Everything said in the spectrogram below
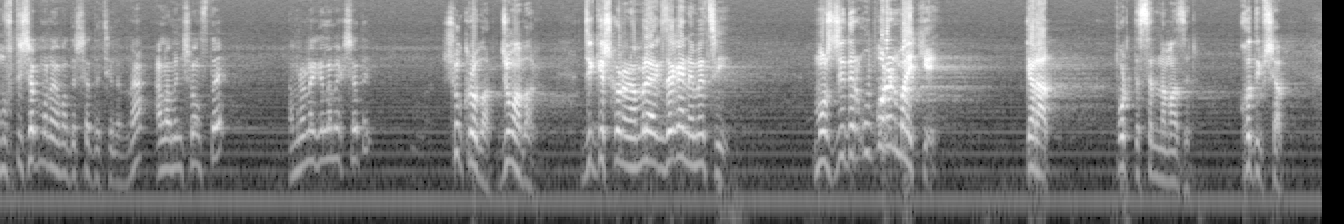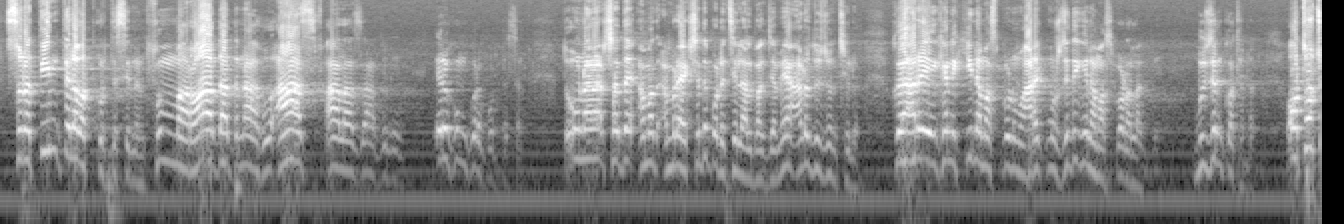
মুফতি সাহেব মনে আমাদের সাথে ছিলেন না? আলামিন সংস্থায়? আমরা না গেলাম একসাথে? শুক্রবার, জুমাবার। জিজ্ঞেস করেন, আমরা এক জায়গায় নেমেছি। মসজিদের উপরের মাইকে কেরাত পড়তেছেন নামাজের খতিব সাহেব। সূরা তিন তেলাওয়াত করতেছিলেন। সুম্মা রাদাদনাহু আসফালা সাফিলিন এরকম করে পড়তেছেন। তো ওনার সাথে আমাদের আমরা একসাথে পড়েছি লালবাগ জামে, আরও দুজন ছিল। কই আরে, এখানে কি নামাজ পড়ব? আরেক মসজিদে কি নামাজ পড়া লাগবে। বুঝলেন কথাটা। অথচ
